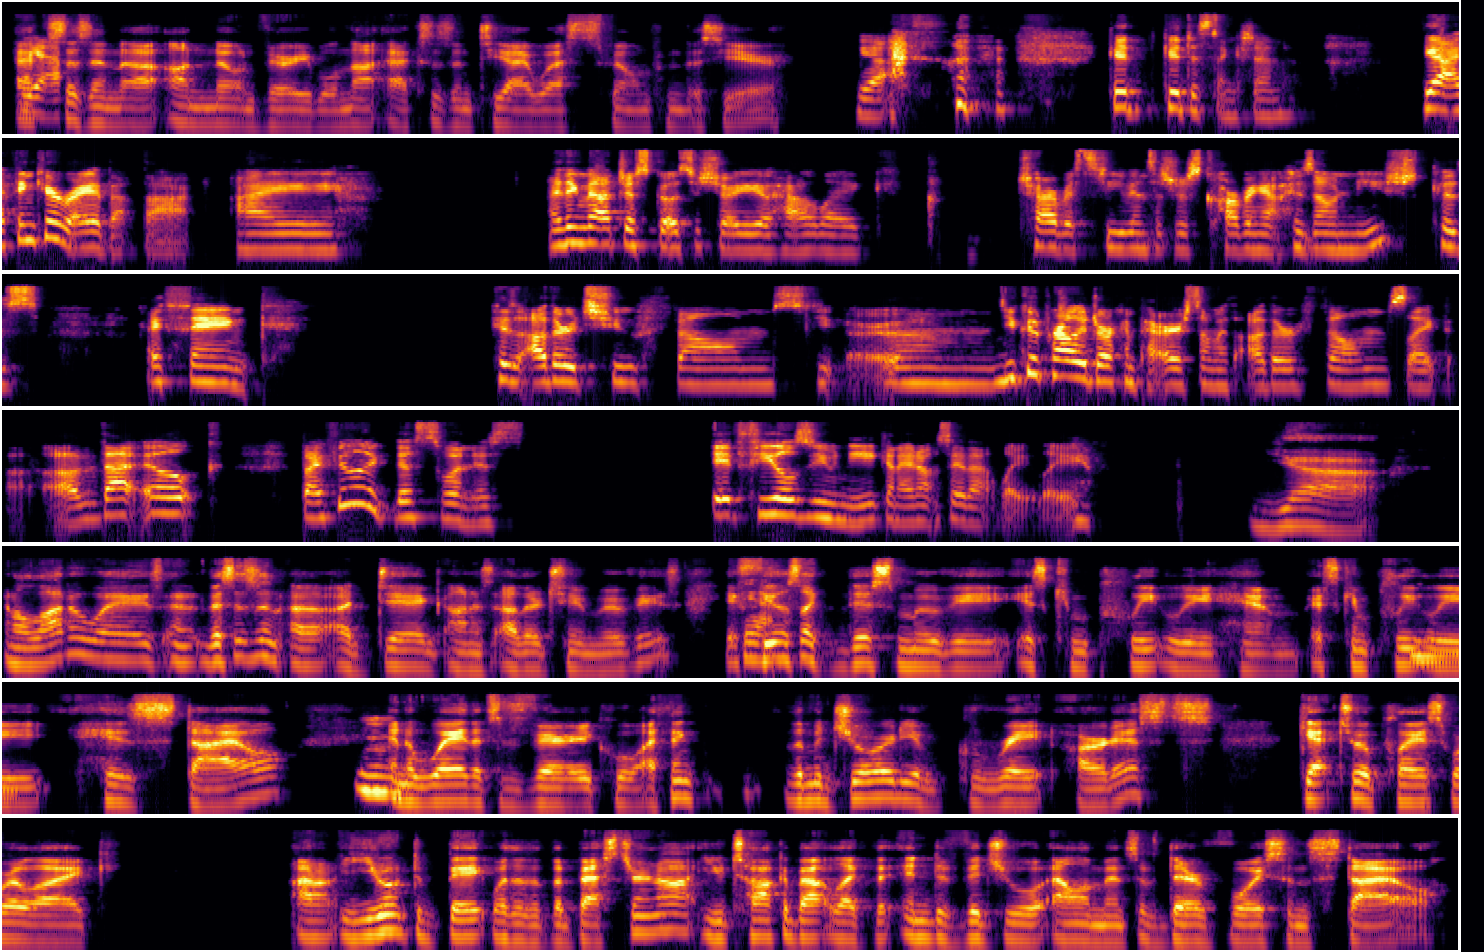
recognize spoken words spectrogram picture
X yeah. as an uh, unknown variable, not X as in Ti West's film from this year. Yeah, good good distinction. Yeah, I think you're right about that. I I think that just goes to show you how like Travis Stevens is just carving out his own niche because I think his other two films um, you could probably draw a comparison with other films like of that ilk but i feel like this one is it feels unique and i don't say that lightly yeah in a lot of ways, and this isn't a, a dig on his other two movies, it yeah. feels like this movie is completely him. It's completely mm. his style mm. in a way that's very cool. I think the majority of great artists get to a place where like I don't you don't debate whether they're the best or not. You talk about like the individual elements of their voice and style.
